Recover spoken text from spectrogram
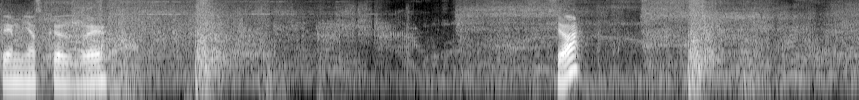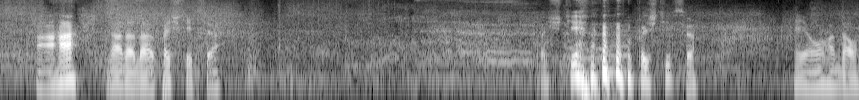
Ты мне скажи. Все? Ага, да-да-да, почти все. Почти, почти все. Я угадал.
